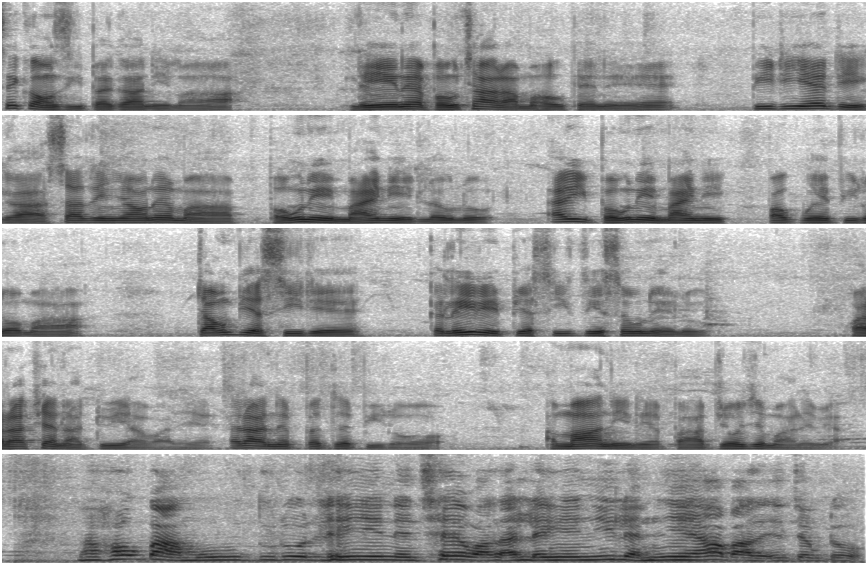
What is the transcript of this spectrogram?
စစ်ကောင်စီဘက်ကနေမှလေရင်နဲ့ဘုံချတာမဟုတ်ဘဲနဲ့ PDF တွေကစာတင်ကြောင်းထဲမှာဘုံတွေမိုင်းတွေလှုပ်လို့အဲ့ဒီဘုံတွေမိုင်းတွေပောက်ကွဲပြီးတော့မှကြောင်းပျက်စီးတယ် ကလေးတွေပျက်စီးသေးဆုံးတယ်လို့ဝါဒဖြန့်တာတွေ့ရပါတယ်အဲ့ဒါနဲ့ပတ်သက်ပြီးတော့အမအနေနဲ့ဘာပြောချင်ပါလဲဗျမဟုတ်ပါဘူးသူတို့လင်းရင်နဲ့ချဲသွားတာလင်းရင်ကြီးလည်းမြင်ရပါတယ်ကျုပ်တို့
